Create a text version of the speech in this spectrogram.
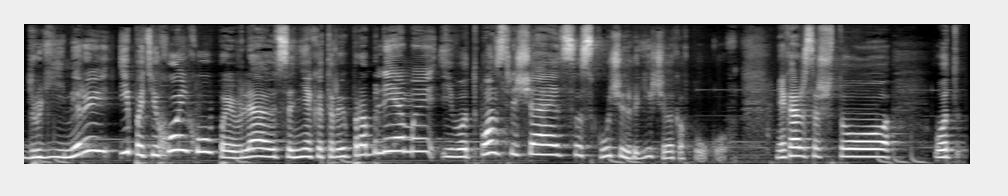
другие миры, и потихоньку появляются некоторые проблемы, и вот он встречается с кучей других Человеков-пауков. Мне кажется, что вот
